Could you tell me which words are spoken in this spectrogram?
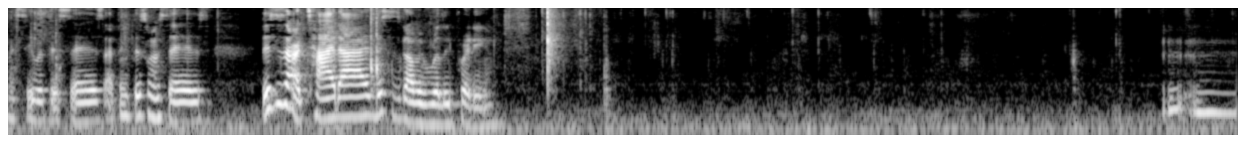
Let's see what this says. I think this one says, this is our tie-dye. This is gonna be really pretty. Mm -mm.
